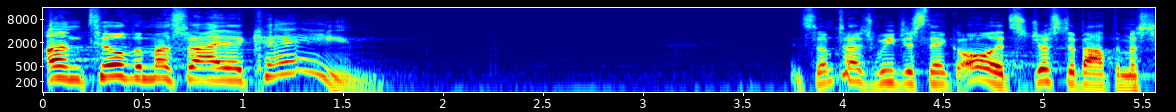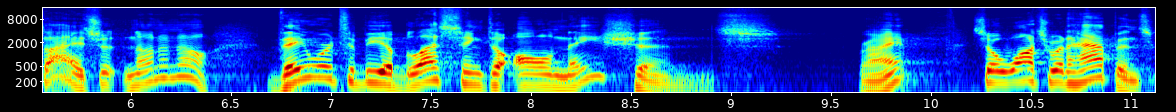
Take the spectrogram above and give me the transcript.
until the Messiah came. And sometimes we just think, oh, it's just about the Messiah. No, no, no. They were to be a blessing to all nations, right? So, watch what happens.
